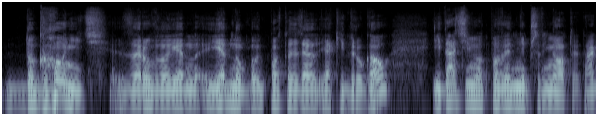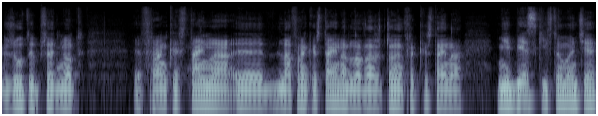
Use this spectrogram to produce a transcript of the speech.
dogonić zarówno jedno, jedną postać, jak i drugą i dać im odpowiednie przedmioty. Tak? Żółty przedmiot Frankensteina, y, dla Frankensteina, dla narzeczonej Frankensteina, niebieski w tym momencie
